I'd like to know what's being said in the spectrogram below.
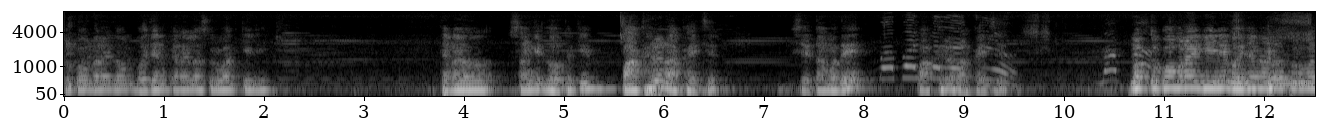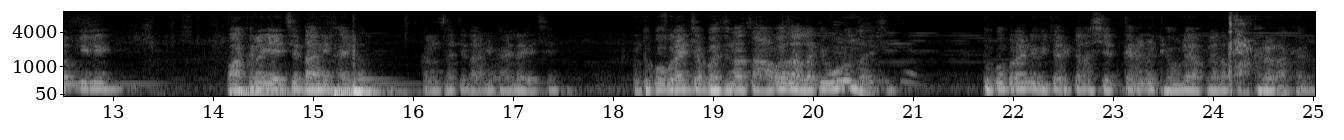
तुकोबराय जाऊन भजन करायला सुरुवात केली. त्यानं सांगितलं होतं की पाखरं राखायचे. शेतामध्ये पाखरं राखायचे. मग तुकोबराय गेले भजनाला सुरुवात केली. पाखरं यायचे दाणे खायला. कणसाचे दाणे खायला यायचे. तुकोबरायांच्या भजनाचा आवाज आला की उडून जायचे. तुकोबरायाने विचार केला शेतकऱ्यानं ठेवलंय आपल्याला पाखरं राखायला.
